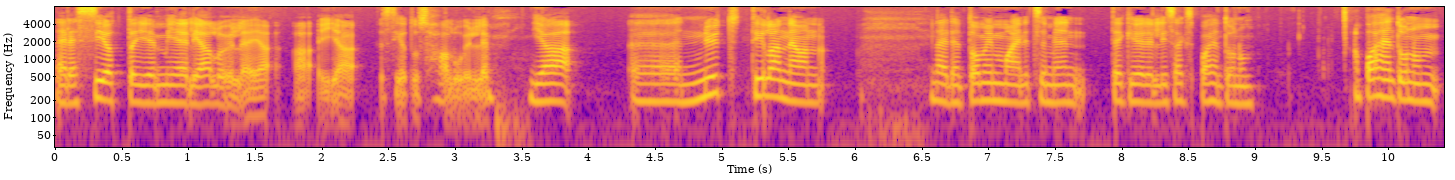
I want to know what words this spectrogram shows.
näille sijoittajien mielialuille ja, ja sijoitushaluille. Ja nyt tilanne on näiden Tomin mainitsemien tekijöiden lisäksi pahentunut, pahentunut.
